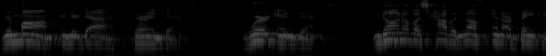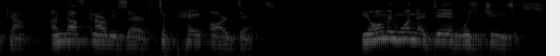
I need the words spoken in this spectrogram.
Your mom and your dad, they're in debt. We're in debt. None of us have enough in our bank account, enough in our reserves to pay our debt. The only one that did was Jesus.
